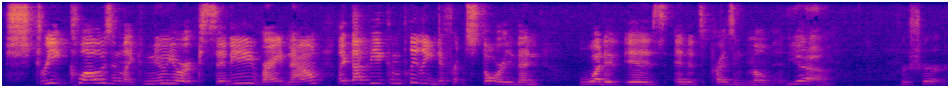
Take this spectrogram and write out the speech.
street clothes in like new york city right now like that'd be a completely different story than what it is in its present moment. Yeah, for sure.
